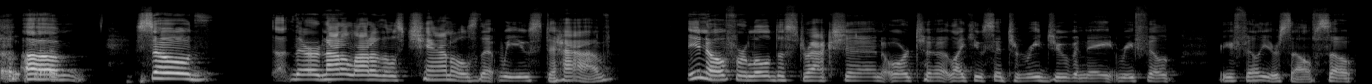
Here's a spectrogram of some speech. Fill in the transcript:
Oh. Um, so th- there are not a lot of those channels that we used to have, you know, for a little distraction or to, like you said, to rejuvenate, refill, refill yourself. So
